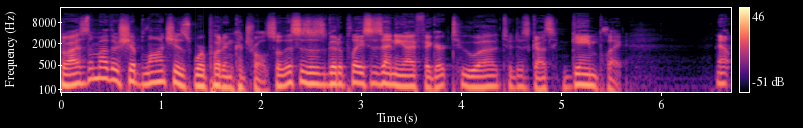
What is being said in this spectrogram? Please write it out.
So as the mothership launches, we're put in control. So this is as good a place as any, I figure, to uh, to discuss gameplay. Now,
